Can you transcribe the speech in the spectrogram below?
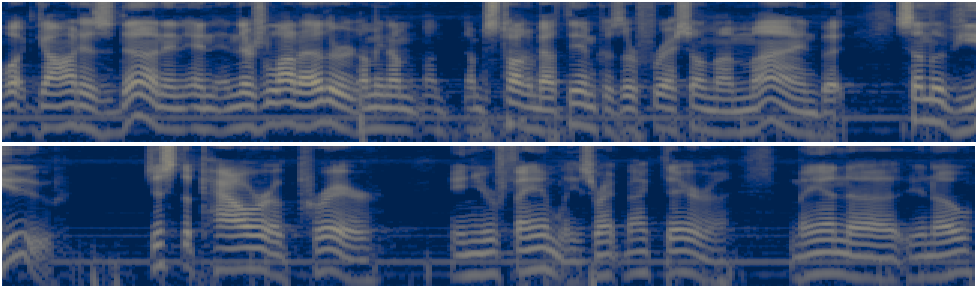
what God has done, and, and, and there's a lot of other. I mean, I'm I'm just talking about them because they're fresh on my mind, but some of you, just the power of prayer in your families, right back there. Uh, man, uh, you know,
